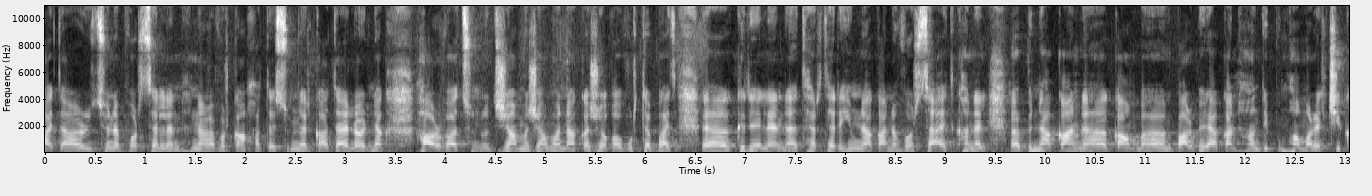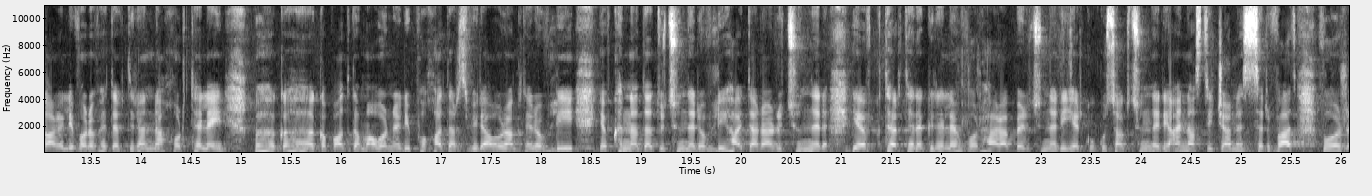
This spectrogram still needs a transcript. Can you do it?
հայտարարությունը փորձել են հնարավոր կանխատեսումներ կատարել, օրինակ 168 ժամը ժամանակը ժողովուրդը, բայց գրել են թերթերը հիմնականում, որ սա այդքան էլ բնական կամ բարբերական հանդիպում համարել չի կարելի, որովհետեւ դրան նախորդել էին ԲՀԿ ՀՀԿ պատգամավորների փոխադարձ վիրավորանքներով լի եւ քննադատություններով լի հայտարարությունները եւ թերթերը գրել են, որ հարաբերությունների երկու կուսակցությունների այն աստիճան է սրված, որ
